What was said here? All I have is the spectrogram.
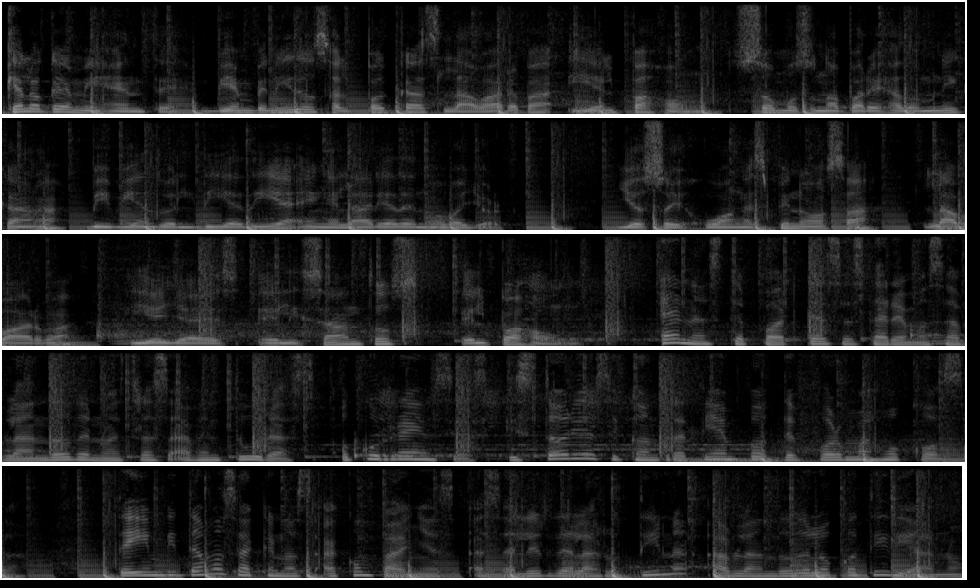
¿Qué es lo que es mi gente? Bienvenidos al podcast La Barba y El Pajón. Somos una pareja dominicana viviendo el día a día en el área de Nueva York. Yo soy Juan Espinosa, La Barba, y ella es Eli Santos, El Pajón. En este podcast estaremos hablando de nuestras aventuras, ocurrencias, historias y contratiempos de forma jocosa. Te invitamos a que nos acompañes a salir de la rutina hablando de lo cotidiano.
